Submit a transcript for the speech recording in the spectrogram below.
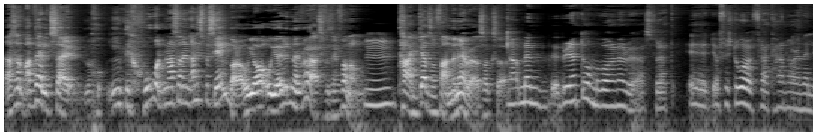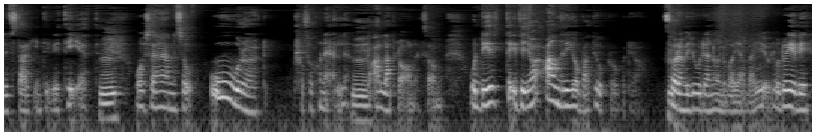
Alltså väldigt så här, hå- inte hård men alltså han är, speciell bara. Och jag, och jag är lite nervös för att träffa honom. Taggad som fan men nervös också. Mm. Ja, men bry dig inte om att vara nervös för att eh, jag förstår för att han har en väldigt stark integritet. Och så är han så oerhört professionell på alla plan. Liksom. Och det, vi har aldrig jobbat ihop Robert och jag. Förrän vi gjorde en underbar jävla jul. Och då är vi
